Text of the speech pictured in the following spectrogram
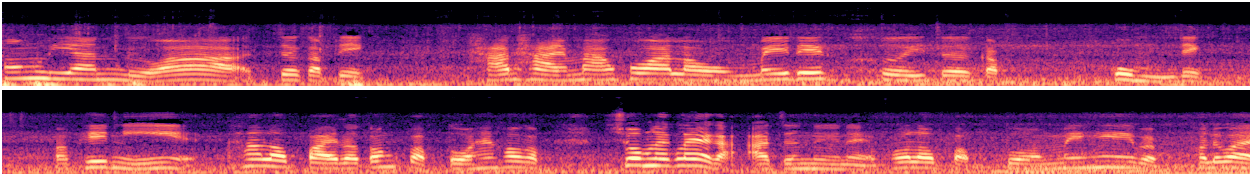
ห้องเรียนหรือว่าเจอกับเด็กท้าทายมาก เพราะว่าเราไม่ได้เคยเจอกับกลุ่มเด็กประเภทนี้ ถ้าเราไปเราต้องปรับตัวให้เข้ากับช่วงแรกๆอะอาจจะเหนื่อยหน่อยเพราะเราปรับตัวไม่ให้แบบเขาเรียกว่า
